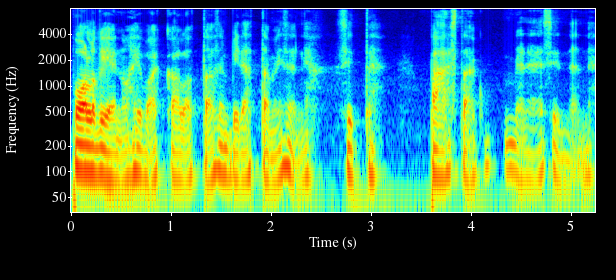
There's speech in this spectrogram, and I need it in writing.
polvien ohi, vaikka aloittaa sen pidättämisen ja sitten päästään, kun menee sinne, niin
